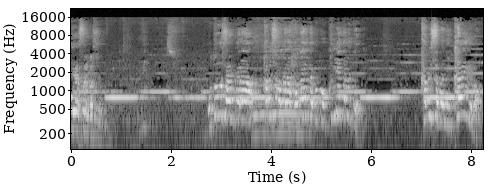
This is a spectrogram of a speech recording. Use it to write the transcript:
癒されますよお父さんから神様から離れたことを悔い改めて神様に帰ればい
